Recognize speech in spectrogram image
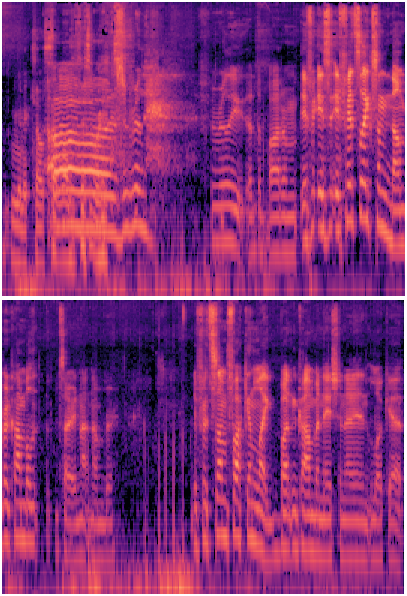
I'm gonna kill oh, someone. if this Oh, is it really? Really at the bottom. If is if it's like some number combo. Sorry, not number. If it's some fucking like button combination I didn't look at,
